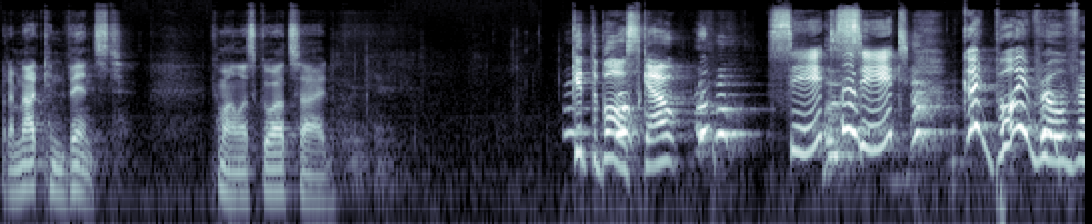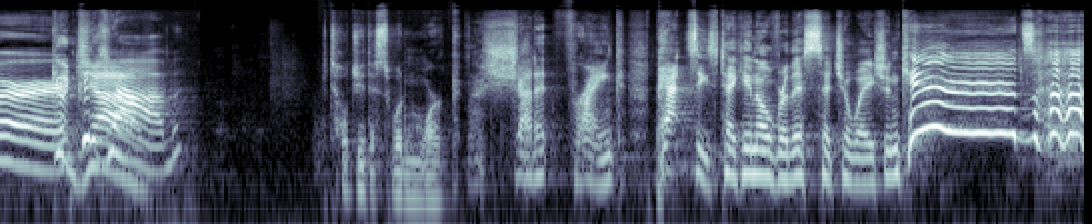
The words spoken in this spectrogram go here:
but I'm not convinced. Come on, let's go outside. Get the ball, Scout. Sit, sit. Good boy, Rover. Good job. I told you this wouldn't work. Shut it, Frank. Patsy's taking over this situation. Kids!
